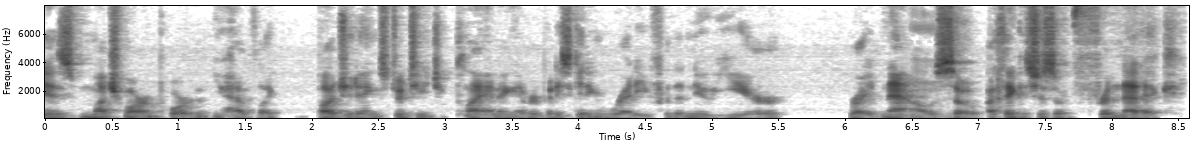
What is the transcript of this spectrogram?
is much more important you have like budgeting strategic planning everybody's getting ready for the new year right now Mhm. so i think it's just a frenetic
